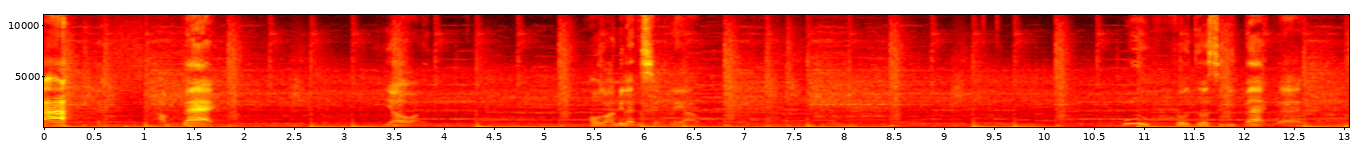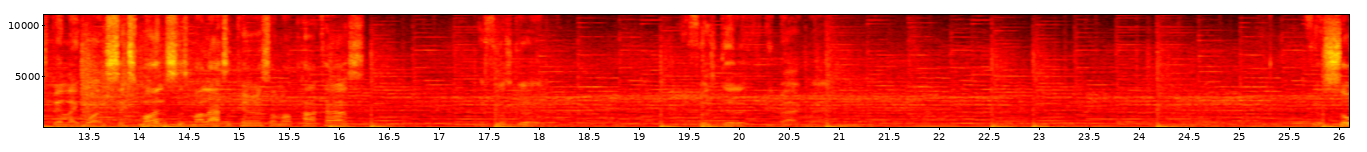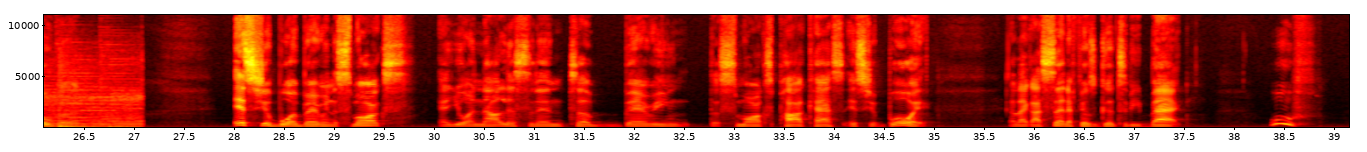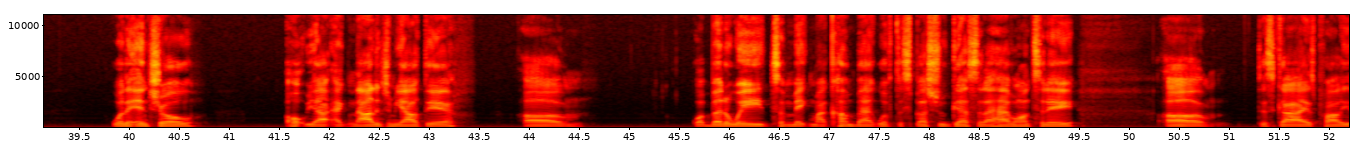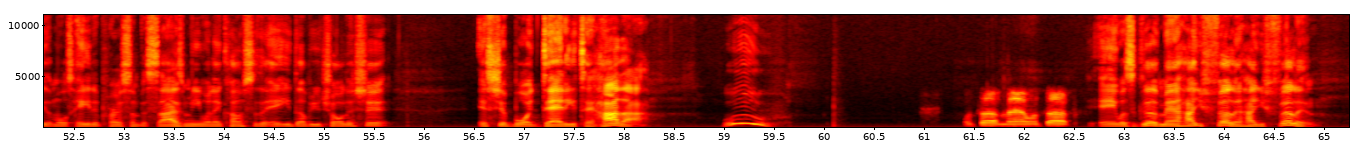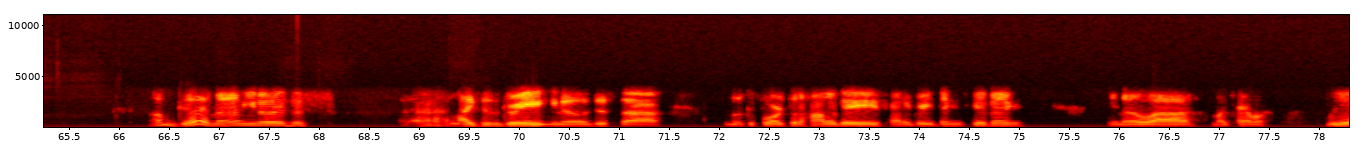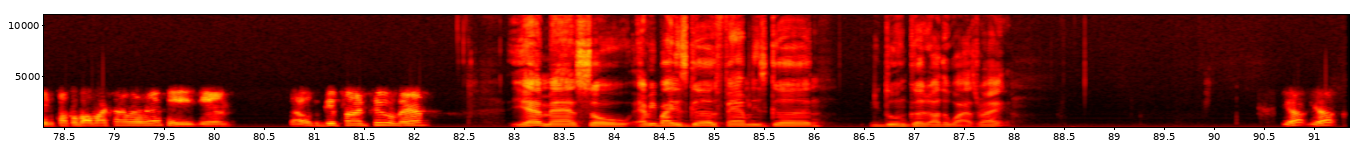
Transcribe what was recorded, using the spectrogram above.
I'm back. Yo. Hold on, let me let this shit play out. Woo. Feels good to be back, man. It's been like what, six months since my last appearance on my podcast? It feels good. It feels good to be back, man. It feels so good. It's your boy Burying the Smarks, and you are now listening to Burying the Smarks podcast. It's your boy. And like I said, it feels good to be back. Woo. What an intro. I hope y'all acknowledge me out there. Um, what better way to make my comeback with the special guest that I have on today? Um, this guy is probably the most hated person besides me when it comes to the AEW trolling shit. It's your boy Danny Tejada. Woo! What's up, man? What's up? Hey, what's good, man? How you feeling? How you feeling? I'm good, man. You know, it's just uh, life is great. You know, just uh, looking forward to the holidays. Had a great Thanksgiving. You know, uh, my camera. We had to talk about my time at Rampage, and that was a good time too, man. Yeah, man. So everybody's good, family's good. You doing good otherwise, right? Yep, yep.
